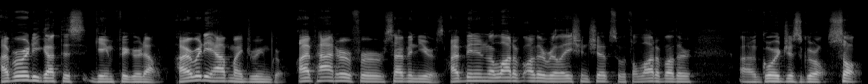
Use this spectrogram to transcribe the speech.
I've already got this game figured out. I already have my dream girl. I've had her for seven years. I've been in a lot of other relationships with a lot of other uh, gorgeous girls. So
